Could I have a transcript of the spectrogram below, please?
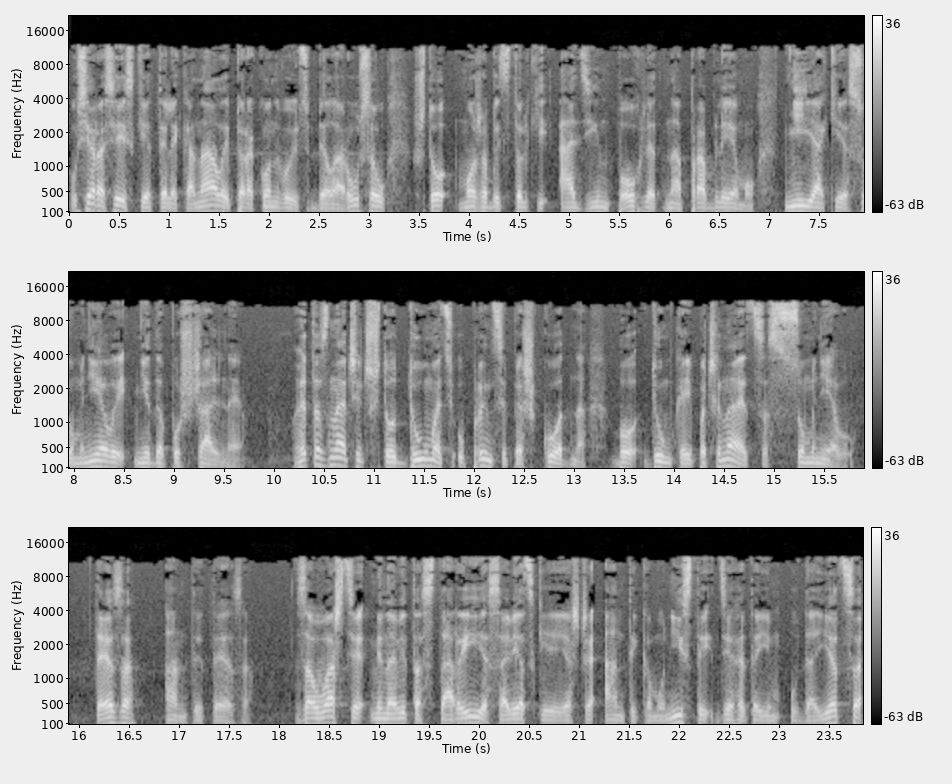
Усе расійскія тэлеканалы пераконваюць беларусаў, што можа быць толькі адзін погляд на праблему, ніякія сумневы недапушчальныя. Гэта значыць, што думаць у прынцыпе шкодна, бо думка і пачынаецца з сумневу. Тэза, антытэза. Заўважце менавіта старыя савецкія яшчэ антыкамуністы, дзе гэта ім удаецца,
